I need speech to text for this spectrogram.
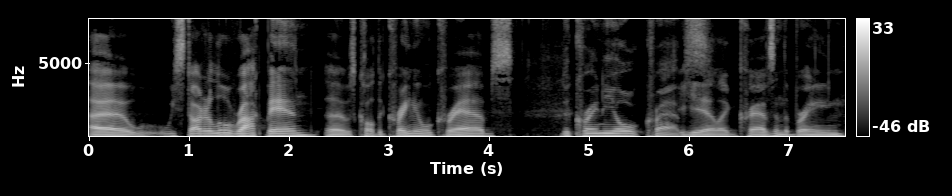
uh, we started a little rock band. Uh, it was called the Cranial Crabs. The cranial crabs. Yeah, like crabs in the brain,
